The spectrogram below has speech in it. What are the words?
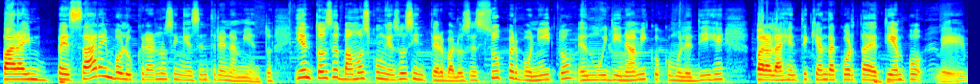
para empezar a involucrarnos en ese entrenamiento. Y entonces vamos con esos intervalos, es súper bonito, es muy dinámico, como les dije, para la gente que anda corta de tiempo. Eh,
